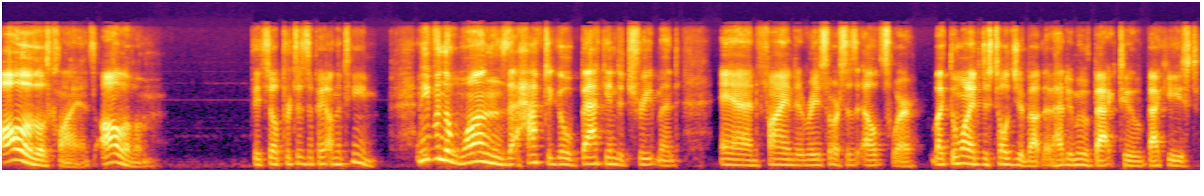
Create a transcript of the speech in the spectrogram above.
all of those clients, all of them, they still participate on the team. And even the ones that have to go back into treatment and find resources elsewhere, like the one I just told you about that had to move back to back east.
